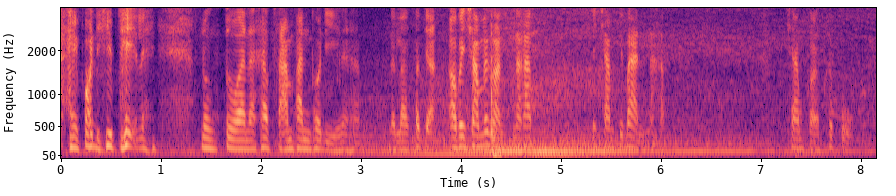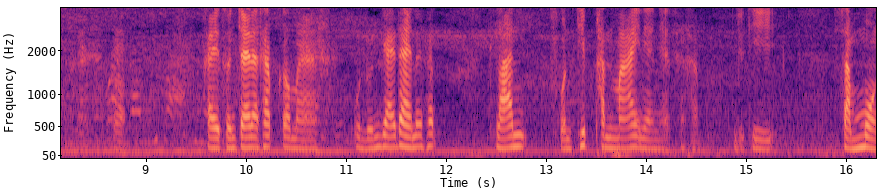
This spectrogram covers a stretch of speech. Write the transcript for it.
ใส่พอดีเป๊ะเลย ลงตัวนะครับ3,000พอดีนะครับแล้วเราก็จะเอาไปชำไว้ก่อนนะครับ ไปชำที่บ้านนะครับชำก่อนค่อปลูกก็ใครสนใจนะครับ ก็มาอุดหนุนยายได้นะครับ ร้านฝนทิพย์พันไม้เนี่ยเนี่ยนะครับ อยู่ที่สำม่วง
